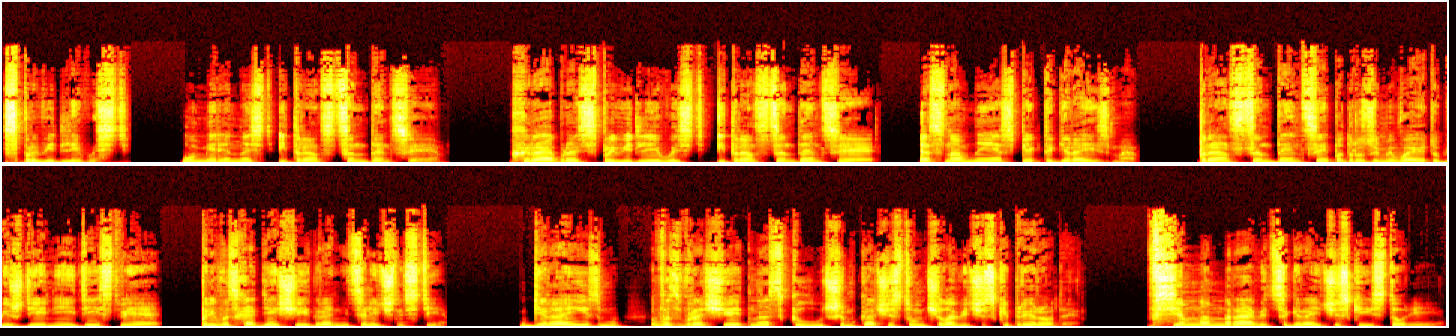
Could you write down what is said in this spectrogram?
справедливость, умеренность и трансценденция. Храбрость, справедливость и трансценденция основные аспекты героизма. Трансценденция подразумевает убеждения и действия, превосходящие границы личности. Героизм возвращает нас к лучшим качествам человеческой природы. Всем нам нравятся героические истории,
